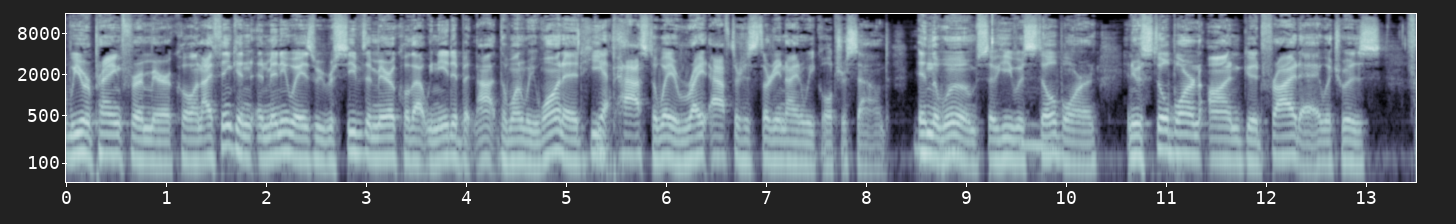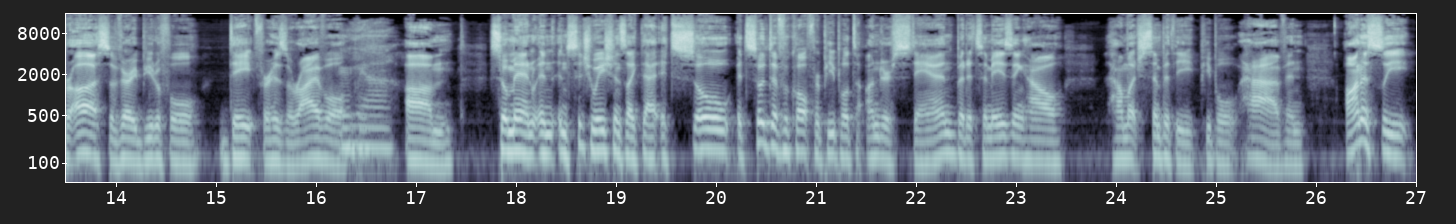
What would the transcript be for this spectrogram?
we were praying for a miracle, and I think in, in many ways we received the miracle that we needed, but not the one we wanted. He Yes. passed away right after his 39 week ultrasound in the womb, so he was stillborn, and he was stillborn on Good Friday, which was for us a very beautiful date for his arrival. Yeah. Um, so man, in, in situations like that, it's so it's so difficult for people to understand, but it's amazing how how much sympathy people have. And honestly,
